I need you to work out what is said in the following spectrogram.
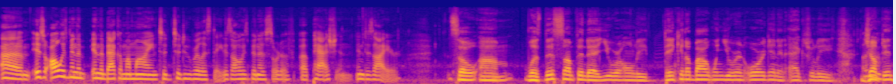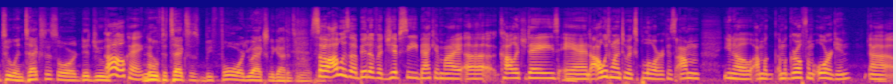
um, it's always been in- in the back of my mind to, to do real estate. It's always been a sort of a passion and desire. So, um, was this something that you were only thinking about when you were in Oregon and actually jumped into in Texas, or did you Oh, okay. No. move to Texas before you actually got into? So I was a bit of a gypsy back in my uh, college days, and I always wanted to explore because I'm, you know, I'm a I'm a girl from Oregon. Uh,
